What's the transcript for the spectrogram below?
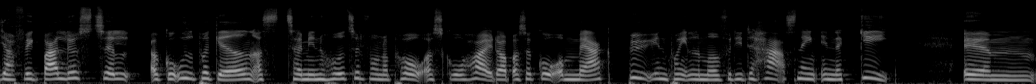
jeg fik bare lyst til at gå ud på gaden og tage mine hovedtelefoner på og skrue højt op, og så gå og mærke byen på en eller anden måde, fordi det har sådan en energi. Øhm,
